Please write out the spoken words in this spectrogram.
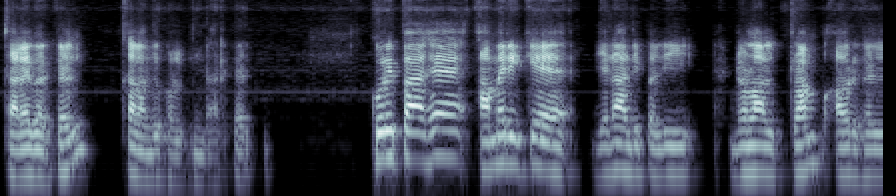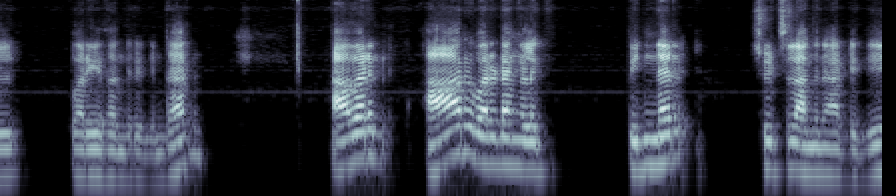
தலைவர்கள் கலந்து கொள்கின்றார்கள். குறிப்பாக அமெரிக்க ஜனாதிபதி டொனால்ட் ட்ரம்ப் அவர்கள் வருகை தந்திருக்கின்றார். அவர் ஆறு வருடங்களுக்கு பின்னர் சுவிட்சர்லாந்து நாட்டுக்கு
